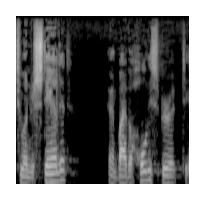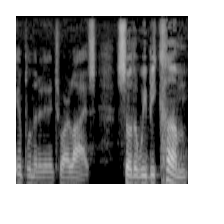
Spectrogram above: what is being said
to understand it and by the Holy Spirit to implement it into our lives so that we become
